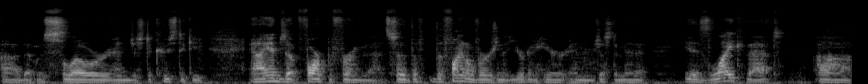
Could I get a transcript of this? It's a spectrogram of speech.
uh, that was slower and just acousticy. And I ended up far preferring that. So the the final version that you're going to hear in just a minute is like that. Uh,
